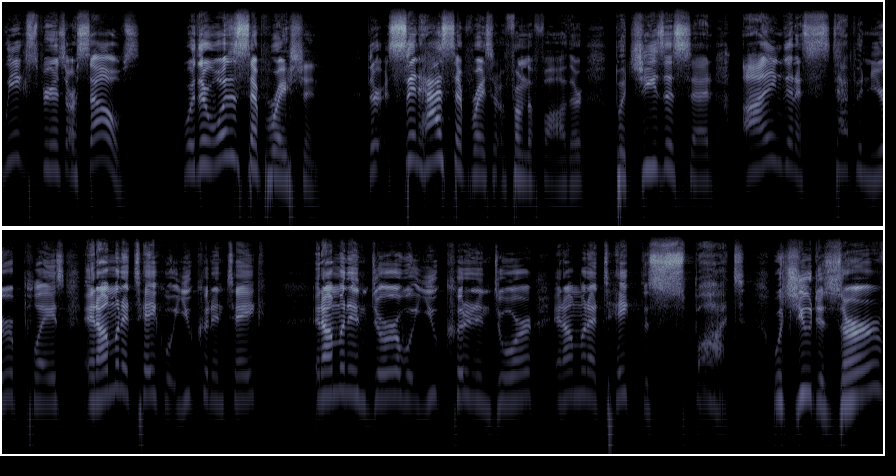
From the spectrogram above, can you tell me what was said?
we experience ourselves, where there was a separation. There, sin has separated from the Father, but Jesus said, I'm going to step in your place and I'm going to take what you couldn't take and I'm going to endure what you couldn't endure, and I'm going to take the spot which you deserve,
